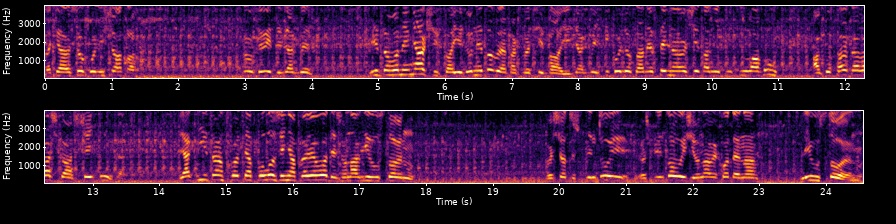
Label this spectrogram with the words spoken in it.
Таке ось коліщата. Ну, дивіться, якби літом вони м'якші стають, вони добре так розсідають. Якби ці кольоса не сильно розчитані під цю вагу, а косарка важка, ще й дуже. Як її транспортне положення переводиш, вона в ліву сторону. Ось що тут шплінтує- розшплінтовуєш і вона виходить на ліву сторону.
